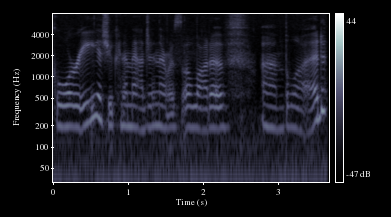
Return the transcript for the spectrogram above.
gory, as you can imagine. There was a lot of um, blood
